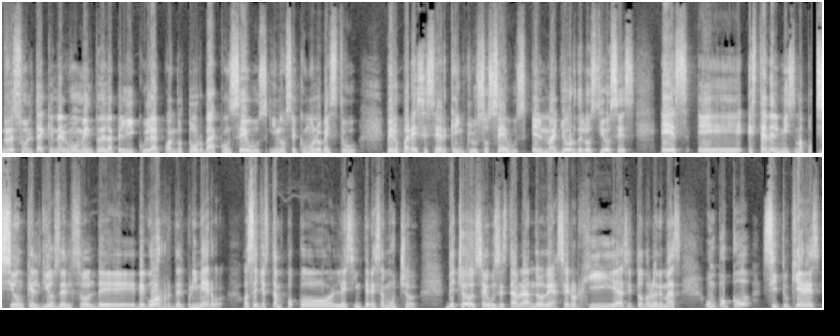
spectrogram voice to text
resulta que en algún momento de la película, cuando Thor va con Zeus, y no sé cómo lo ves tú, pero parece ser que incluso Zeus, el mayor de los dioses, es, eh, está en la misma posición que el dios del sol de, de Gor, del primero. O sea, ellos tampoco les interesa mucho. De hecho, Zeus está hablando de hacer orgías y todo lo demás. Un poco, si tú quieres,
